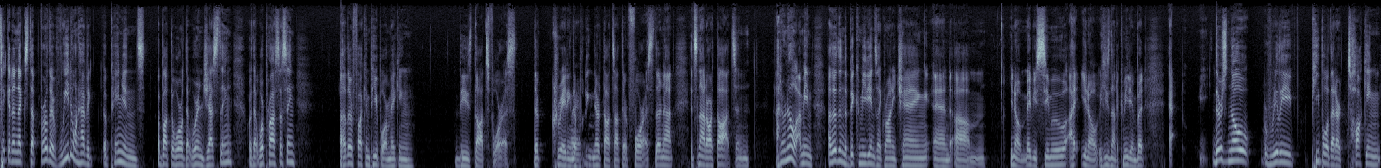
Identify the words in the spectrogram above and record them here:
take it a next step further. If we don't have opinions about the world that we're ingesting or that we're processing, other fucking people are making these thoughts for us. They're creating, right. they're putting their thoughts out there for us. They're not, it's not our thoughts. And I don't know. I mean, other than the big comedians like Ronny Chieng and, um, you know, maybe Simu, I, you know, he's not a comedian, but uh, there's no really people that are talking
